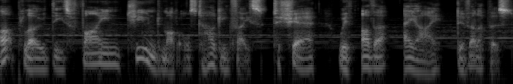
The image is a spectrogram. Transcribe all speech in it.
upload these fine-tuned models to Hugging Face to share with other AI developers.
